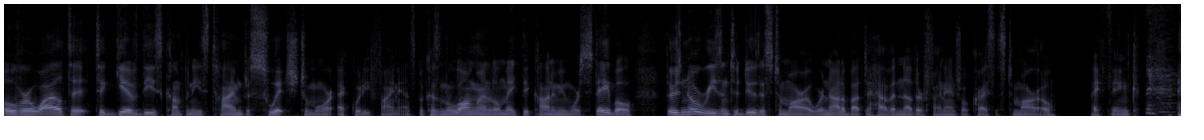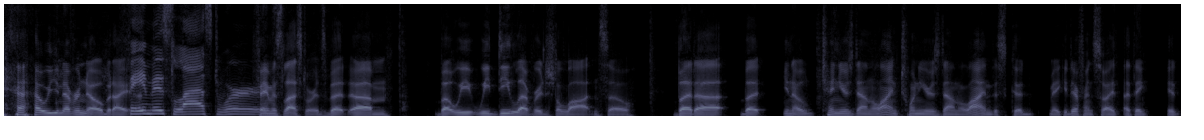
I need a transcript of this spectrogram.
over a while to to give these companies time to switch to more equity finance because in the long run it'll make the economy more stable. There's no reason to do this tomorrow. We're not about to have another financial crisis tomorrow. I think you never know, but I Famous last words. famous last words. But um, but we we deleveraged a lot, and so but uh, but you know, ten years down the line, twenty years down the line, this could make a difference. So I, I think it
